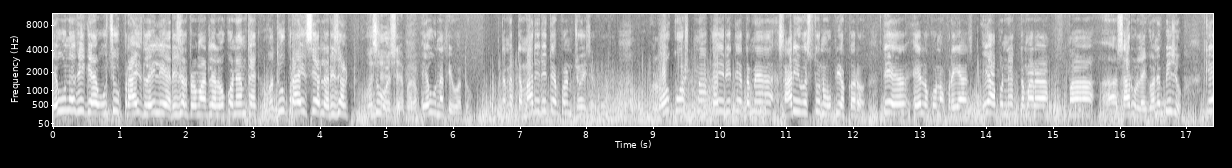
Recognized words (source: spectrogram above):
એવું નથી કે ઊંચું પ્રાઇસ લઈ લઈએ રિઝલ્ટ પ્રમાણે. એટલે લોકોને એમ થાય કે વધુ પ્રાઇસ છે એટલે રિઝલ્ટ વધુ હશે, હશે બરાબર. એવું નથી હોતું. તમે તમારી રીતે પણ જોઈ શકો છો. લો કોસ્ટમાં કઈ રીતે તમે સારી વસ્તુનો ઉપયોગ કરો તે એ લોકોનો પ્રયાસ એ આપણને તમારામાં સારું લાગ્યું. અને બીજું કે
